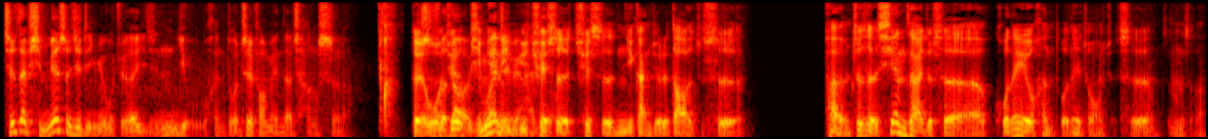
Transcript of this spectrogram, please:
其实，在平面设计领域，我觉得已经有很多这方面的尝试了。对，我觉得平面领域确实确实，你感觉得到，就是，很就是现在就是国内有很多那种就是怎么说？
